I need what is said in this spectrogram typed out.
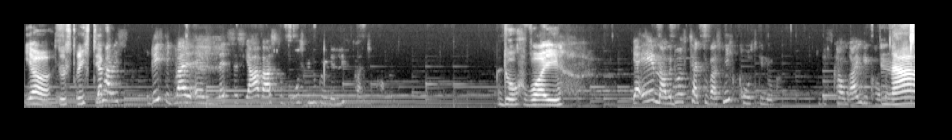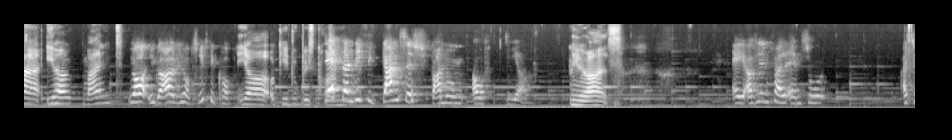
Ja, du hast richtig. Dann habe ich richtig, weil ähm, letztes Jahr warst du groß genug, um in den Lift reinzukommen. Doch, weil. Ja, eben, aber du hast gesagt, du warst nicht groß genug. Du bist kaum reingekommen. Na, ich hab gemeint, Ja, egal, ich hab's richtig gehabt. ja, okay, du bist Jetzt dran. dann liegt die ganze Spannung auf dir. Ja, es- Ey, auf jeden Fall, ähm, so. Also,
